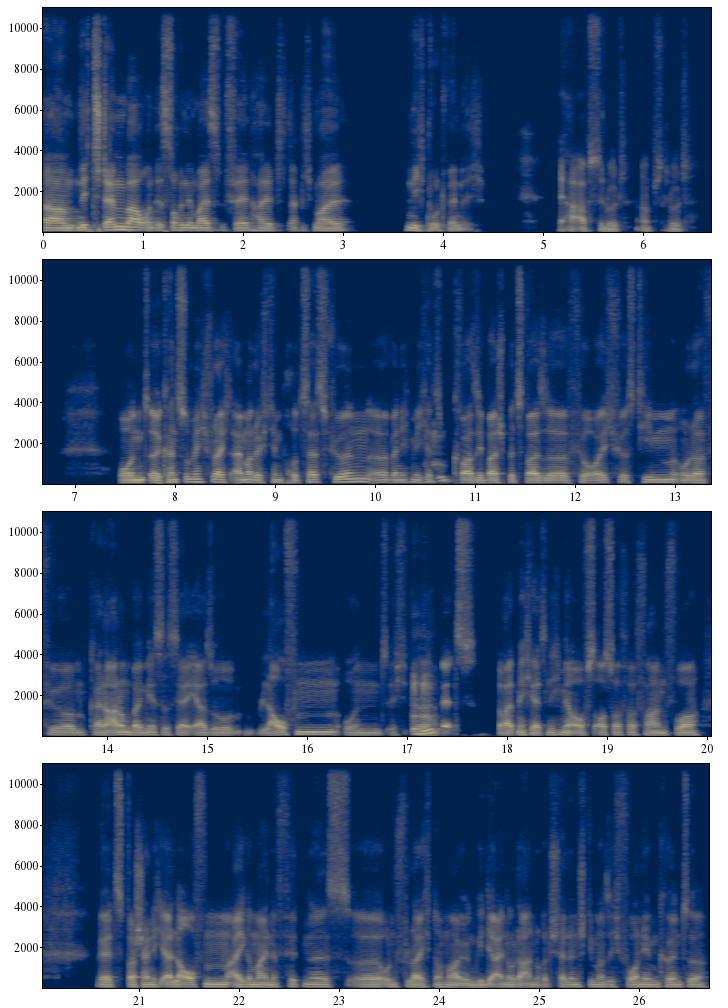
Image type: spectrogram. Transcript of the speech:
ähm, nicht stemmbar und ist doch in den meisten Fällen halt, sag ich mal, nicht notwendig. Ja, absolut, absolut. Und äh, kannst du mich vielleicht einmal durch den Prozess führen, äh, wenn ich mich jetzt mhm. quasi beispielsweise für euch, fürs Team oder für, keine Ahnung, bei mir ist es ja eher so Laufen und ich äh, mhm. äh, bereite mich jetzt nicht mehr aufs Auswahlverfahren vor wäre jetzt wahrscheinlich eher Laufen, allgemeine Fitness äh, und vielleicht nochmal irgendwie die eine oder andere Challenge, die man sich vornehmen könnte.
